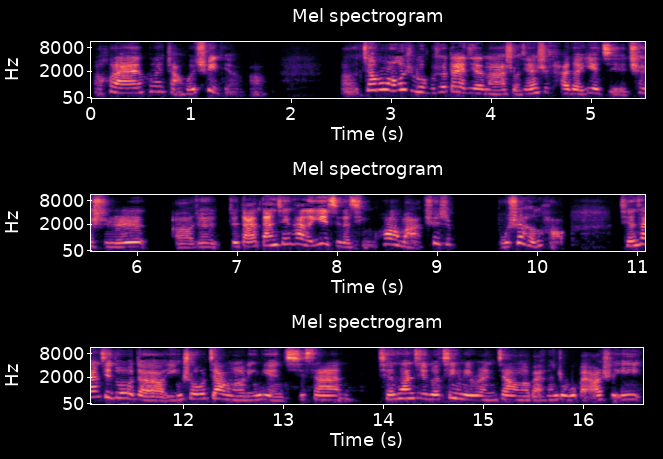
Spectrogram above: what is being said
啊，后来后来涨回去一点啊。呃，江波龙为什么不受待见呢？首先是它的业绩确实，啊，就就大家担心它的业绩的情况嘛，确实不是很好。前三季度的营收降了零点七三，前三季度净利润降了百分之五百二十一，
